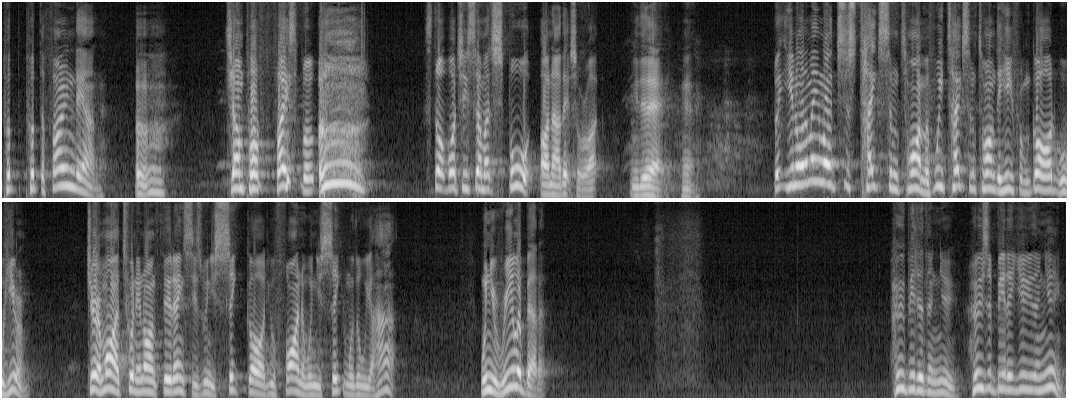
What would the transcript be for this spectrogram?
put, put the phone down. Jump off Facebook. Stop watching so much sport. Oh, no, that's all right. You do that. Yeah. But you know what I mean? Like, just take some time. If we take some time to hear from God, we'll hear Him. Jeremiah 29 13 says, When you seek God, you'll find Him when you seek Him with all your heart. When you're real about it. Who better than you? Who's a better you than you?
